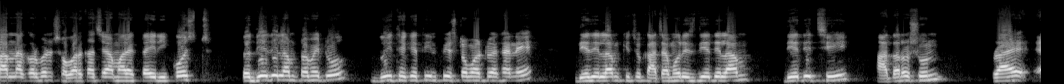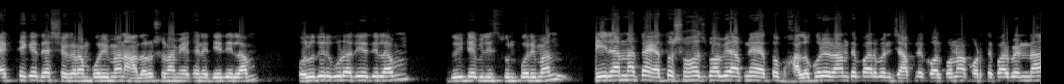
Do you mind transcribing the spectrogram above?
রান্না করবেন, সবার কাছে আমার একটাই রিকোয়েস্ট তো দিয়ে দিলাম টমেটো। দুই থেকে তিন পিস টমেটো এখানে দিয়ে দিলাম, কিছু কাঁচামরিচ দিয়ে দিলাম, দিয়ে দিচ্ছি আদা, রসুন, প্রায় এক থেকে দেড়শো গ্রাম পরিমাণ আদা, রসুন আমি এখানে দিয়ে দিলাম, হলুদের গুঁড়া দিয়ে দিলাম, দুই টেবিল স্পুন পরিমাণ। এই রান্নাটা এত সহজভাবে আপনি এত ভালো করে রাঁধতে পারবেন যে আপনি কল্পনা করতে পারবেন না।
